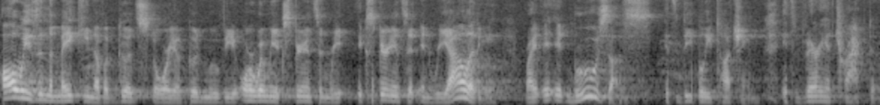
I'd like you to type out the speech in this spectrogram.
always in the making of a good story, a good movie, or when we experience, re- experience it in reality right? It, it moves us. It's deeply touching. It's very attractive.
